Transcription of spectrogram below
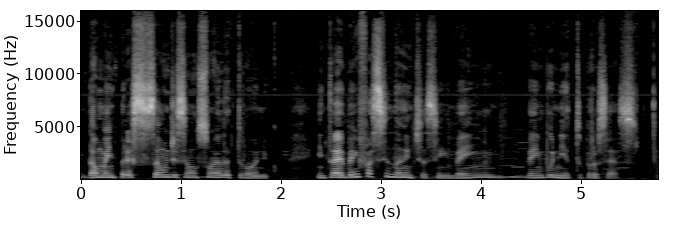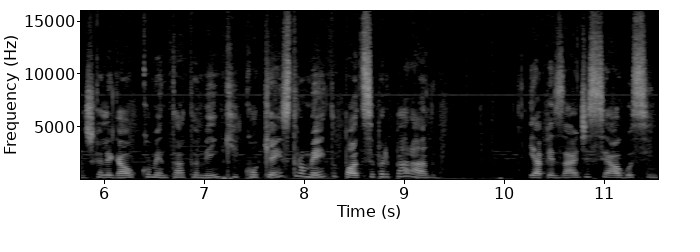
Dá uma impressão de ser um som eletrônico. Então é bem fascinante, assim, bem, bem bonito o processo. Acho que é legal comentar também que qualquer instrumento pode ser preparado. E apesar de ser algo assim,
